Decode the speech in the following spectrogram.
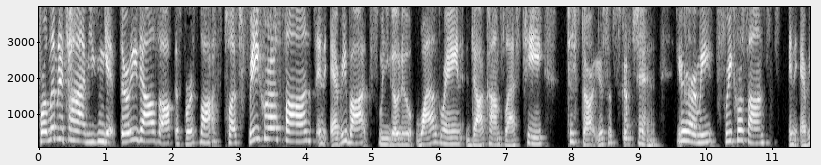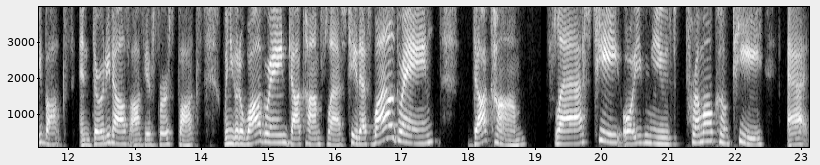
For a limited time, you can get $30 off the first box plus free croissants in every box when you go to wildgrain.com slash T to start your subscription. You heard me, free croissants in every box and $30 off your first box when you go to wildgrain.com slash T. That's wildgrain.com slash T, or you can use promo code T at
